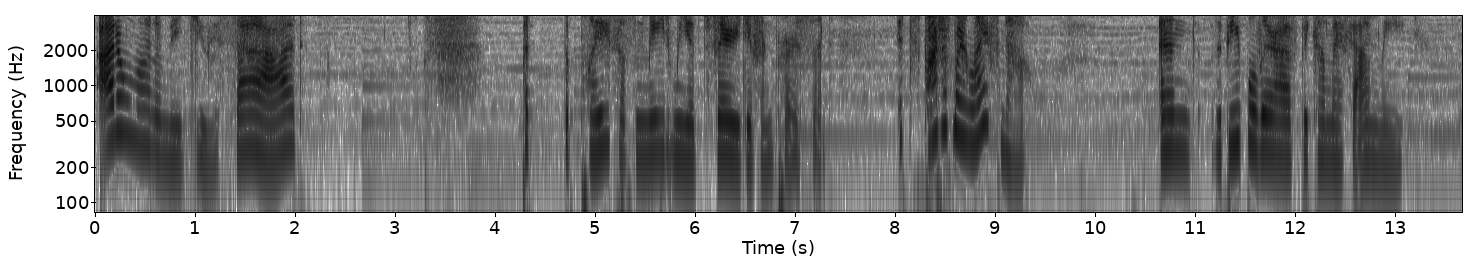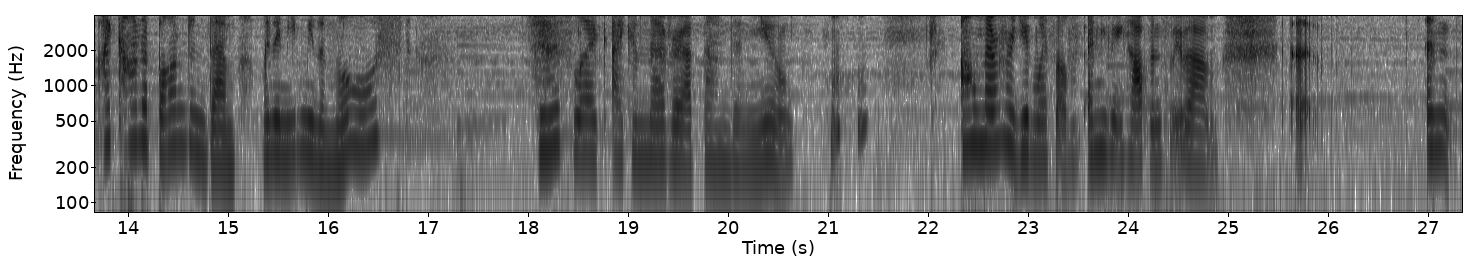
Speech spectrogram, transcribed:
I don't want to make you sad. But the place has made me a very different person. It's part of my life now. And the people there have become my family. I can't abandon them when they need me the most. Just like I can never abandon you. I'll never forgive myself if anything happens to them. Uh, and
